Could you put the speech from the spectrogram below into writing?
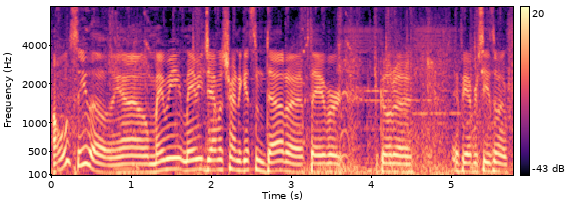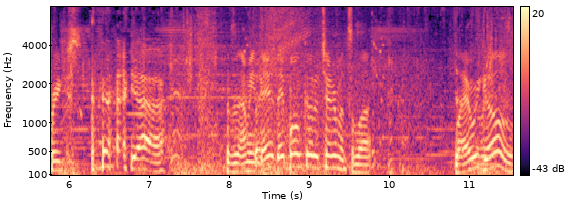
Oh, we'll see though. You know, maybe maybe Jam was trying to get some data if they ever go to if he ever sees them at Freaks. yeah. I mean, they, they both go to tournaments a lot. There we go.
